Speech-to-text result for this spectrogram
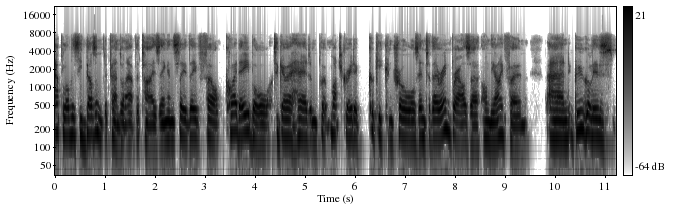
Apple obviously doesn't depend on advertising, and so they've felt quite able to go ahead and put much greater cookie controls into their own browser on the iPhone. And Google is,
